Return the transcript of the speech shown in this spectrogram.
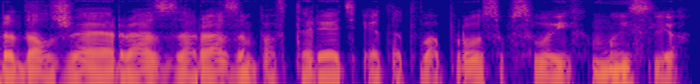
Продолжая раз за разом повторять этот вопрос в своих мыслях,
